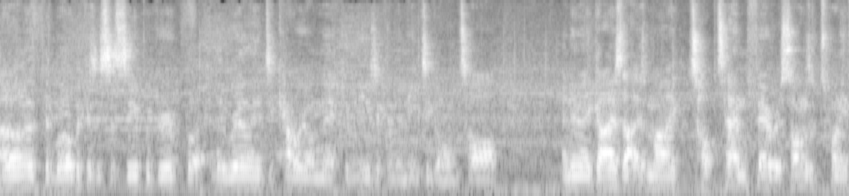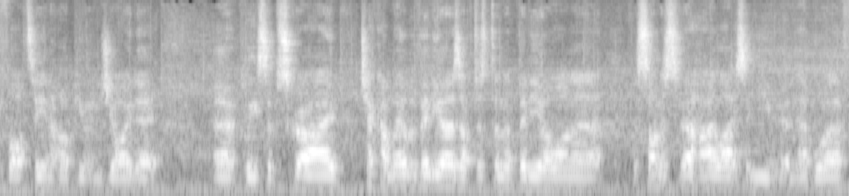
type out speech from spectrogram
I don't know if they will because it's a super group, but they really need to carry on making music and they need to go on tour. Anyway, guys, that is my top 10 favourite songs of 2014. I hope you enjoyed it. Uh, please subscribe. Check out my other videos. I've just done a video on uh, the Sonisphere highlights at U at Knebworth,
